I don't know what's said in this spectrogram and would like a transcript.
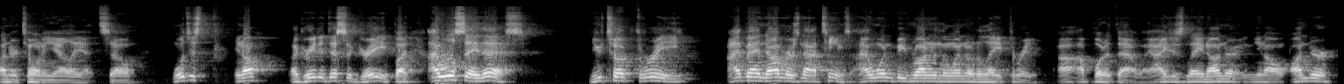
under Tony Elliott. So we'll just, you know, agree to disagree. But I will say this: you took three. I bet numbers, not teams. I wouldn't be running the window to lay three. I'll put it that way. I just laid under, and you know, under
